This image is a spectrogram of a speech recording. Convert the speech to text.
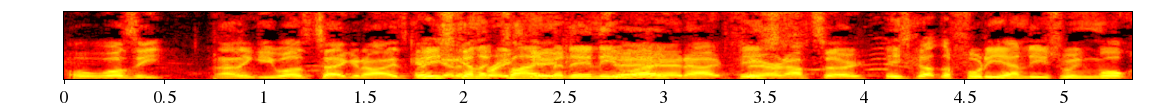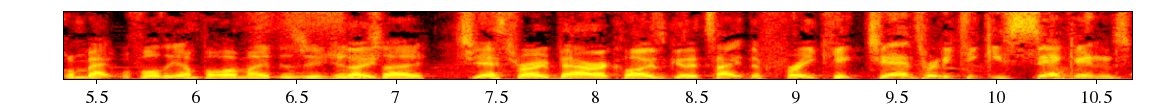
Or was he? I think he was taken high. He's going he's to claim kick. it anyway. Yeah, no, fair He's- enough, too. He's got the footy under his wing walking back before the umpire made the decision. So, So, Jethro Barraclough is going to take the free kick. Chance ready to kick his second,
